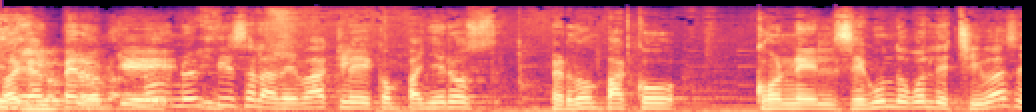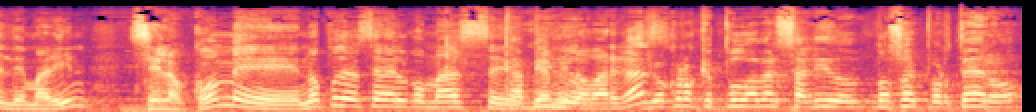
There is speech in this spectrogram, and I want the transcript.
Oigan, Yo pero creo que- no, no empieza la debacle, compañeros. Perdón, Paco. Con el segundo gol de Chivas, el de Marín, se lo come. ¿No puede hacer algo más eh, Camilo, Camilo Vargas? Yo creo que pudo haber salido, no soy portero,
